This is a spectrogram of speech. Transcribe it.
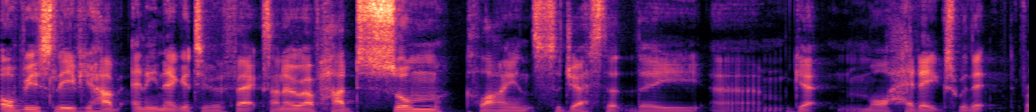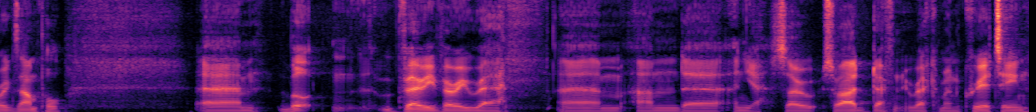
obviously, if you have any negative effects, I know I've had some clients suggest that they um, get more headaches with it, for example, um, but very very rare. Um, and uh, and yeah, so so I'd definitely recommend creatine.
